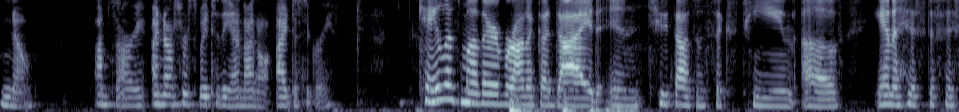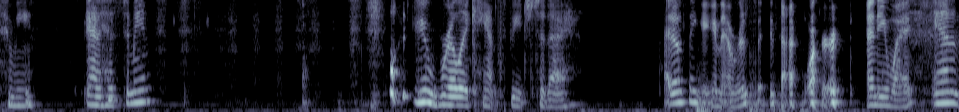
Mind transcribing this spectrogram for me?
No. I'm sorry. I know we're supposed to wait to the end. I don't I disagree. Kayla's mother, Veronica, died in 2016 of antihistamine. Antihistamine? you really can't speech today. I don't think I can ever say that word anyway. An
